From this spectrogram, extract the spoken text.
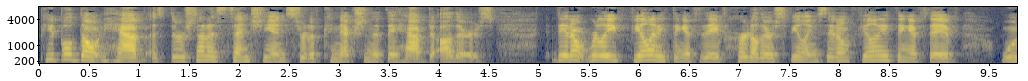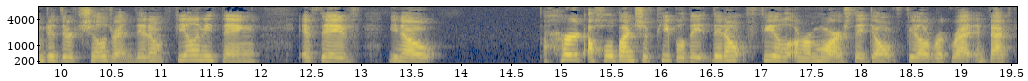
People don't have, there's not a sentient sort of connection that they have to others. They don't really feel anything if they've hurt others' feelings. They don't feel anything if they've wounded their children. They don't feel anything if they've, you know, hurt a whole bunch of people. They, they don't feel a remorse. They don't feel regret. In fact,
